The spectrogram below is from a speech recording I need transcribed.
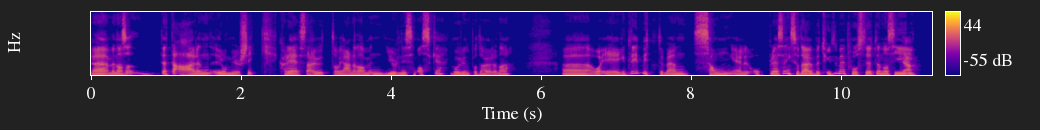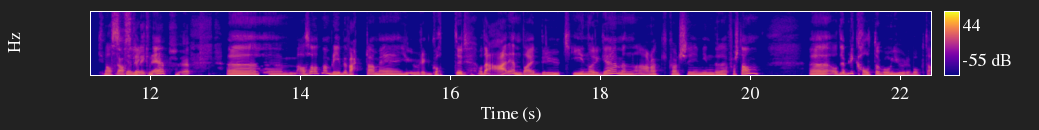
Eh, Men altså, dette er en romjulsskikk. Kle seg ut, og gjerne da med en julenissemaske. Gå rundt på dørene. Uh, og egentlig bytte med en sang eller opplesing. Så det er jo betydelig mer positivt enn å si Ja. Knask, Knask eller knep. knep. Jep. Eh, altså at man blir beverta med julegodter. Og det er enda i bruk i Norge, men er nok kanskje i mindre forstand. Uh, og det blir kaldt å gå julebukk da.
